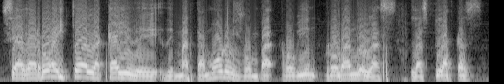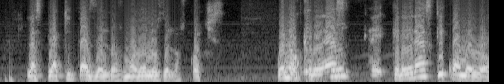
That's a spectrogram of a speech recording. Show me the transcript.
se agarró ahí toda la calle de, Matamoros robando las, las placas las plaquitas de los modelos de los coches. Bueno, creerás, creerás que cuando lo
